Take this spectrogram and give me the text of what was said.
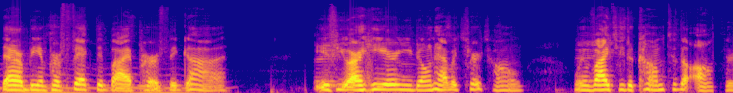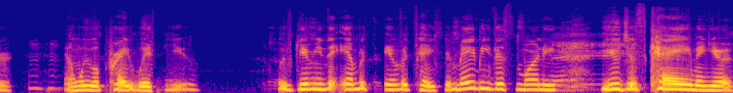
that are being perfected by a perfect God. If you are here and you don't have a church home, we invite you to come to the altar and we will pray with you. We've given you the invi- invitation. Maybe this morning you just came and you're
